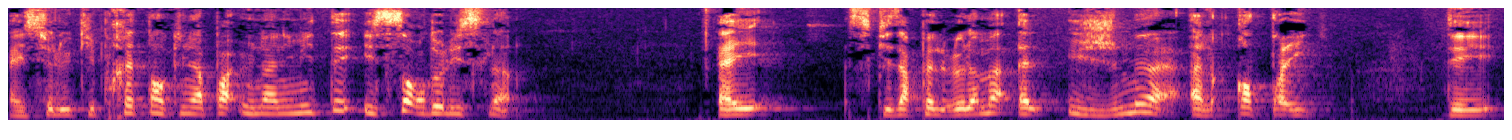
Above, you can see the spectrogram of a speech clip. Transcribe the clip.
Et celui qui prétend qu'il n'y a pas unanimité, il sort de l'islam. Et ce qu'ils appellent ulama al-ijma' al-qat'i. Des,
